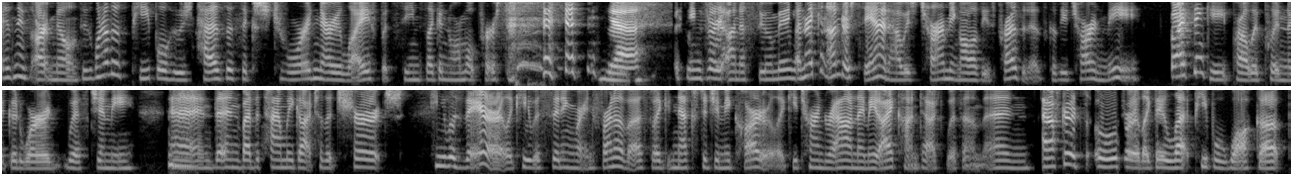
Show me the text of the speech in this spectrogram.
His name's Art Milnes. He's one of those people who has this extraordinary life, but seems like a normal person. yeah. It seems very unassuming. And I can understand how he's charming all of these presidents because he charmed me. But I think he probably put in a good word with Jimmy. Mm-hmm. And then by the time we got to the church, he was there like he was sitting right in front of us like next to jimmy carter like he turned around and i made eye contact with him. And after it's over like they let people walk up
